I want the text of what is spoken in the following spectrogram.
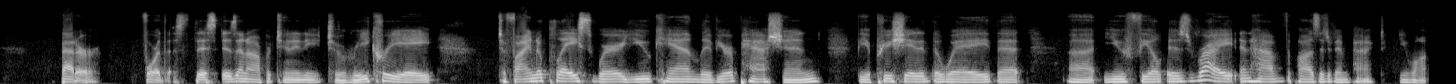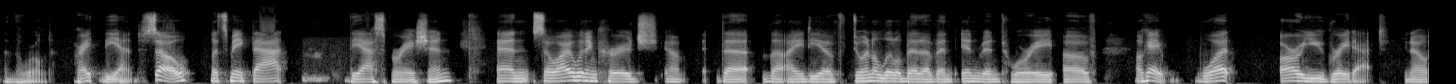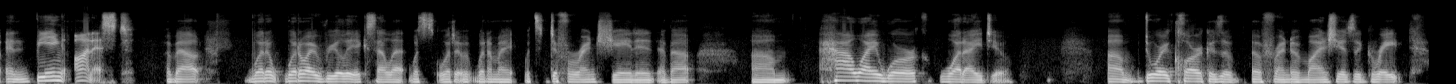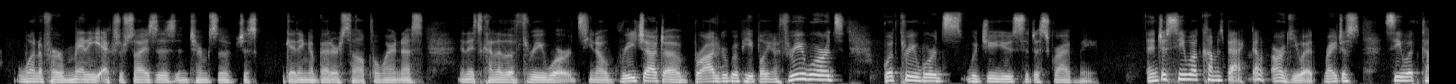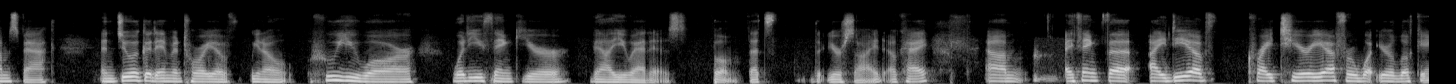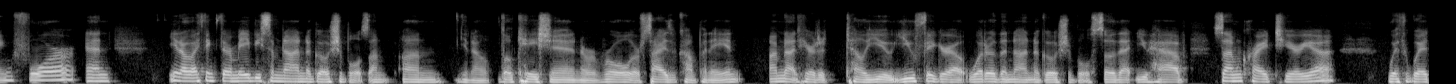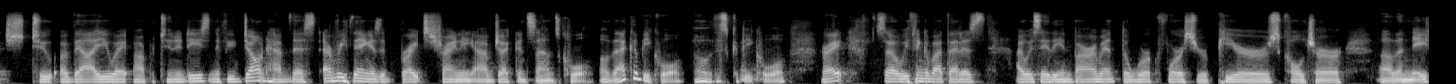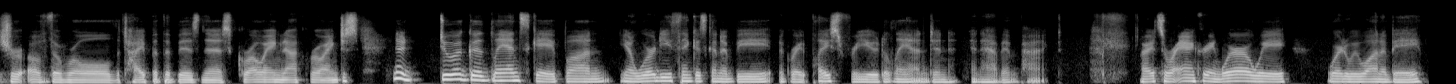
better for this. This is an opportunity to recreate, to find a place where you can live your passion, be appreciated the way that uh, you feel is right, and have the positive impact you want in the world. Right? The end. So let's make that the aspiration. And so I would encourage um, the the idea of doing a little bit of an inventory of, okay, what are you great at? You know, and being honest about what what do I really excel at? What's what what am I? What's differentiated about um, how I work, what I do? Um, Dorie Clark is a, a friend of mine. She has a great one of her many exercises in terms of just getting a better self awareness, and it's kind of the three words. You know, reach out to a broad group of people. You know, three words. What three words would you use to describe me? And just see what comes back. Don't argue it, right? Just see what comes back and do a good inventory of you know who you are what do you think your value add is boom that's the, your side okay um, i think the idea of criteria for what you're looking for and you know i think there may be some non-negotiables on on you know location or role or size of company. And i'm not here to tell you you figure out what are the non-negotiables so that you have some criteria with which to evaluate opportunities. And if you don't have this, everything is a bright, shiny object and sounds cool. Oh, that could be cool. Oh, this could be cool. Right. So we think about that as I would say the environment, the workforce, your peers, culture, uh, the nature of the role, the type of the business, growing, not growing. Just, you know, do a good landscape on, you know, where do you think is going to be a great place for you to land and, and have impact. All right. So we're anchoring where are we? Where do we want to be?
